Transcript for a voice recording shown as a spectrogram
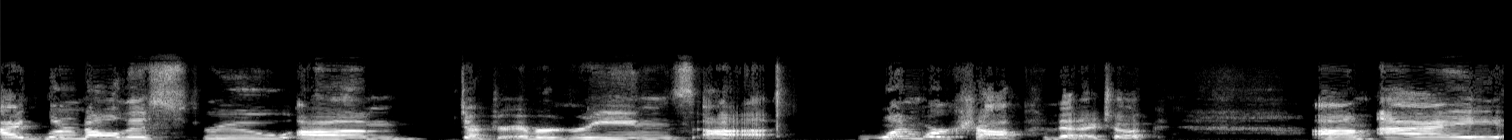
I'd learned all this through um, Dr. Evergreen's uh, one workshop that I took, um, I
